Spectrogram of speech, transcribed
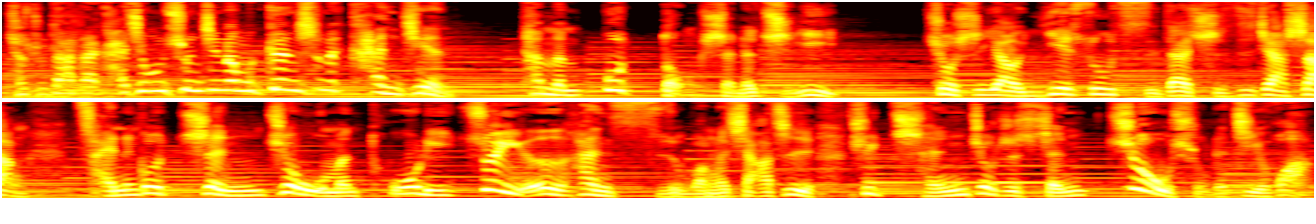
求主大大开启我们瞬间，让我们更深的看见，他们不懂神的旨意，就是要耶稣死在十字架上，才能够拯救我们脱离罪恶和死亡的辖制，去成就着神救赎的计划。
